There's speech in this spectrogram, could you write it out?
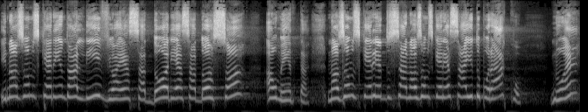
e nós vamos querendo alívio a essa dor, e essa dor só aumenta. Nós vamos querer, nós vamos querer sair do buraco, não é?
